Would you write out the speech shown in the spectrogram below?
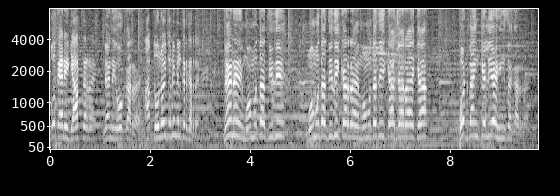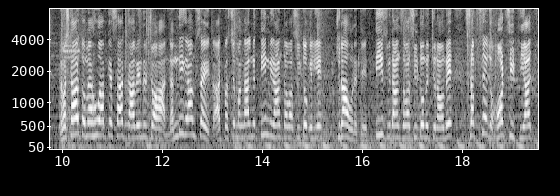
वो कह रहे हैं कि आप कर रहे हैं। नहीं नहीं वो कर रहा है। आप दोनों ही तो नहीं मिलकर कर रहे हैं। नहीं नहीं ममता दीदी ममता दीदी कर रहा है। ममता दीदी क्या चाह रहा है क्या? वोट बैंक के लिए हिंसा कर रहा है। नमस्कार तो मैं हूँ आपके साथ कावेंद्र चौहान। नंदीग्राम सहित आज पश्चिम बंगाल में तीन विधानसभा सीटों के लिए चुनाव होने थे। तीस विधानसभा सीटों में चुनाव में सबसे जो हॉट सीट थी आज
